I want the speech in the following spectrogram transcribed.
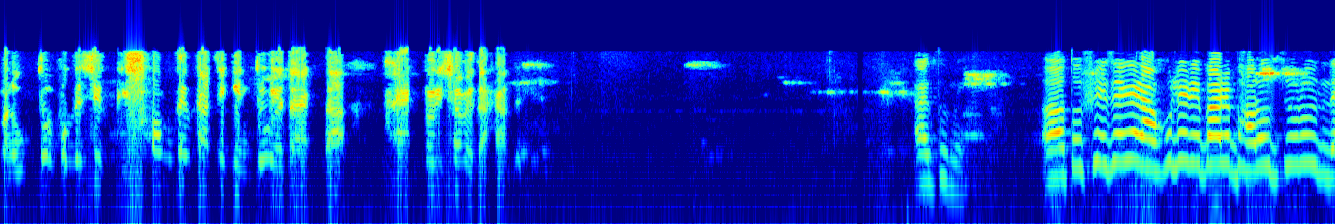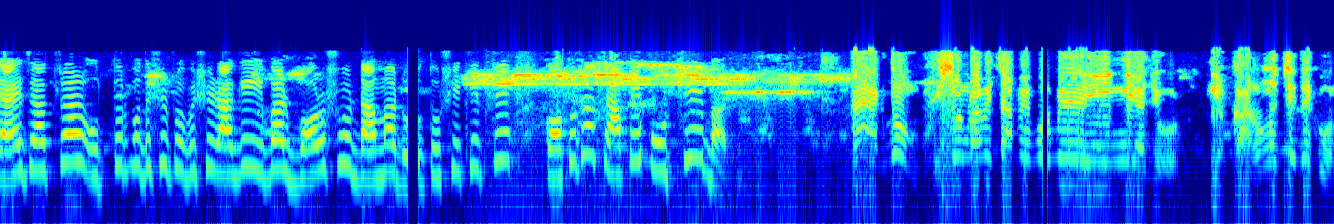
মানে উত্তরপ্রদেশের কৃষকদের কাছে কিন্তু এটা একটা ফ্যাক্টর হিসাবে দেখা দেয় একদমই। তো সেই জায়গায় রাহুলের এবার ভারত জোড়ো ন্যায় যাত্রার উত্তরপ্রদেশে প্রবেশের আগে এবার বড়সড় ডামাডোল। তো সেক্ষেত্রে কতটা চাপে পড়ছে এবার? হ্যাঁ একদম ভীষণ ভাবে চাপে পড়বে ইন্ডিয়া জোট কারণ হচ্ছে দেখুন,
